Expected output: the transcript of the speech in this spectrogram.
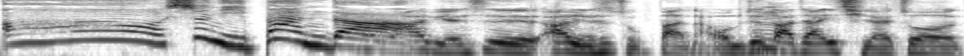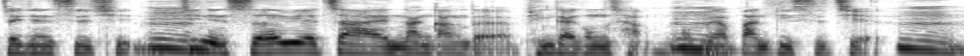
哦，是你办的？阿元是阿元是主办啊，我们就大家一起来做这件事情。嗯，今年十二月在南港的瓶盖工厂，我们要办第四届了。嗯，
